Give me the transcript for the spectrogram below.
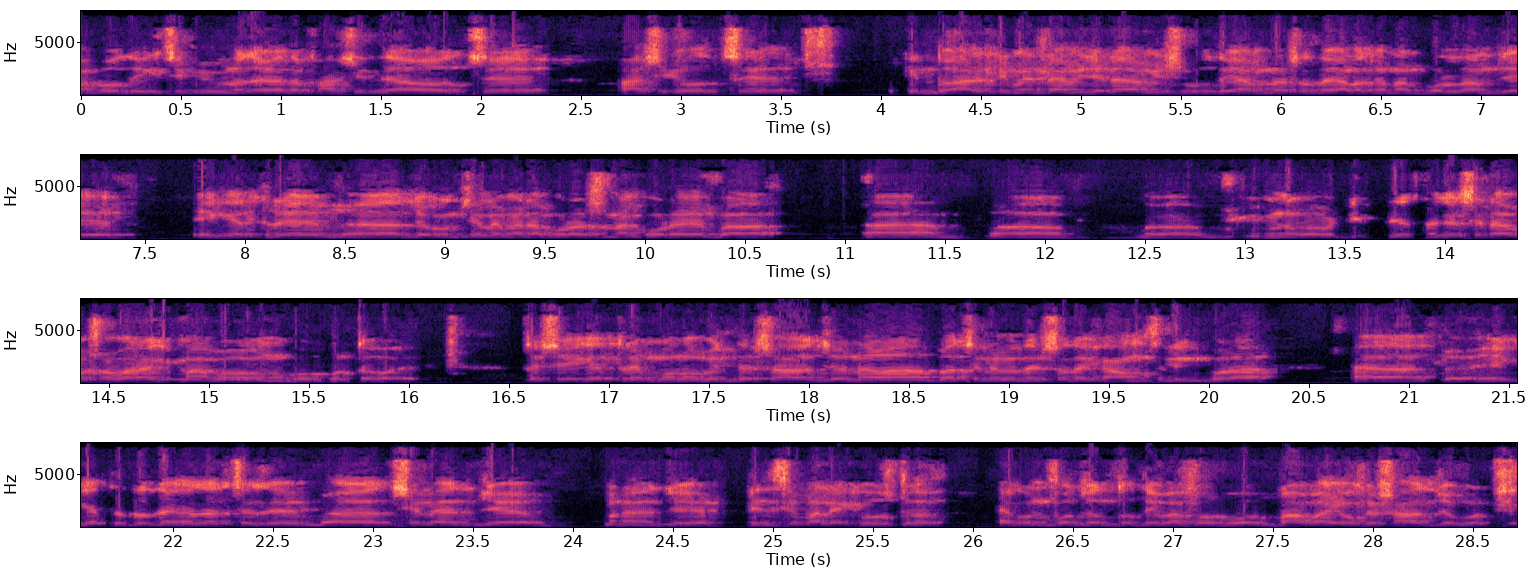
আমরাও দেখছি বিভিন্ন জায়গাতে ফাঁসি দেওয়া হচ্ছে, ফাঁসি হচ্ছে। কিন্তু আলটিমেট আমি যেটা, আমি শুরুতেই আপনার সাথে আলোচনা বললাম যে, এক্ষেত্রে যখন ছেলেমেয়েরা পড়াশোনা করে বা বিভিন্নভাবে ডিপ্রেস থাকে, সেটা সবার আগে মা বাবা অনুভব করতে পারে। তো সেই ক্ষেত্রে মনোবিদদের সাহায্য নেওয়া বা ছেলেমেয়েদের সাথে কাউন্সিলিং করা এই ক্ষেত্রে তো দেখা যাচ্ছে যে ছেলের যে মানে যে প্রিন্সিপাল একুজড এখন পর্যন্ত দিবাকর, ওর বাবাই ওকে সাহায্য করছে।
